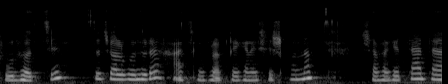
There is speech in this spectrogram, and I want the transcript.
ফুল হচ্ছে। তো চল বন্ধুরা, আজকের ব্লগটা এখানে শেষ করলাম। সবাইকে টাটা!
